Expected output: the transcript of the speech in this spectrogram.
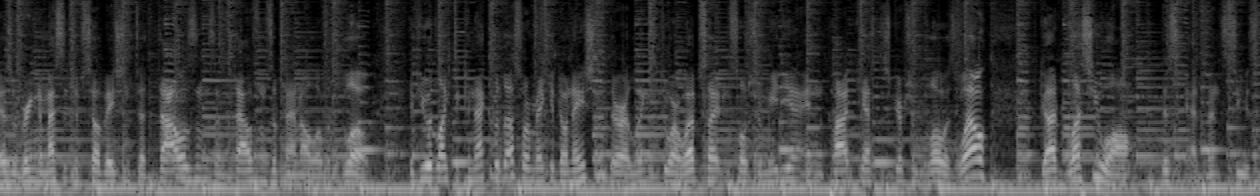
as we bring the message of salvation to thousands and thousands of men all over the globe. If you would like to connect with us or make a donation, there are links to our website and social media in the podcast description below as well. God bless you all this Advent season.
